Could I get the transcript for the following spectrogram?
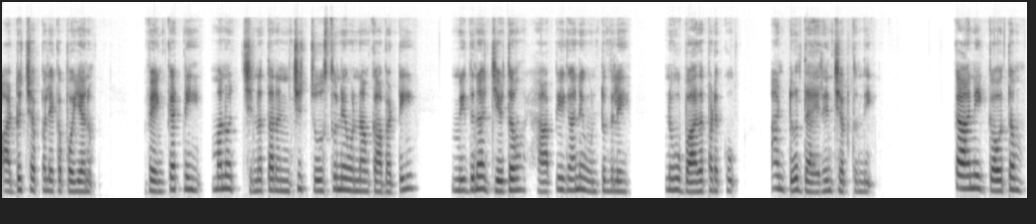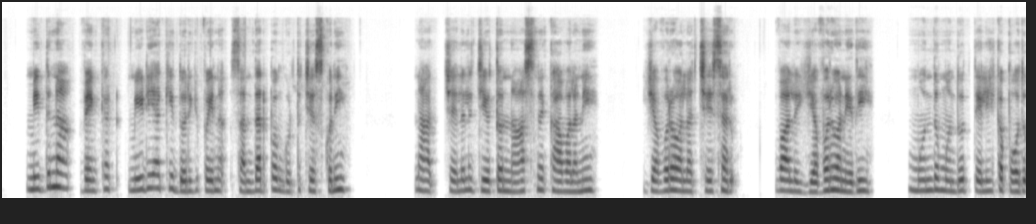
అడ్డు చెప్పలేకపోయాను. వెంకట్ని మనం చిన్నతనం నుంచి చూస్తూనే ఉన్నాం కాబట్టి మిథున జీవితం హ్యాపీగానే ఉంటుందిలే నువ్వు బాధపడకు అంటూ ధైర్యం చెప్తుంది. కానీ గౌతమ్ మిథున వెంకట్ మీడియాకి దొరికిపోయిన సందర్భం గుర్తు చేసుకుని నా చెల్లెల జీవితం నాశనం కావాలని ఎవరో అలా చేశారు. వాళ్ళు ఎవరు అనేది ముందు ముందు తెలియకపోదు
